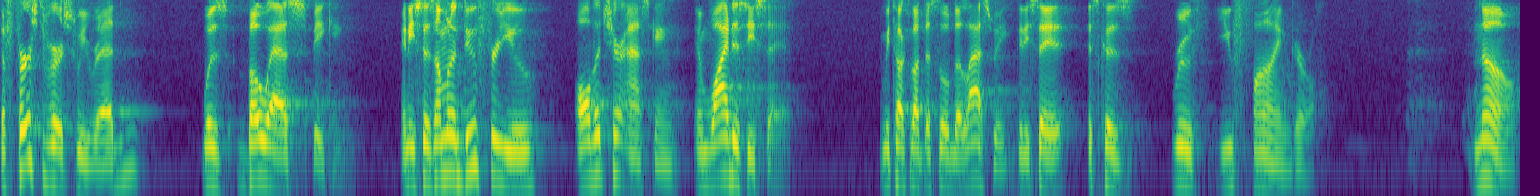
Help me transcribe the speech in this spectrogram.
the first verse we read was Boaz speaking. And he says, I'm going to do for you all that you're asking. And why does he say it? We talked about this a little bit last week. Did he say it? it's because, Ruth, you fine girl? No.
